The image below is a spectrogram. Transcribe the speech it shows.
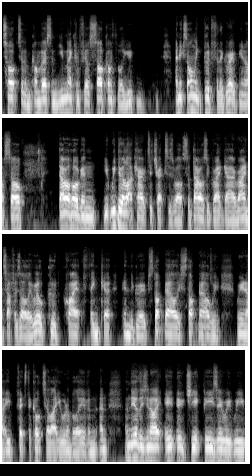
talk to them, converse them. You make them feel so comfortable. You and it's only good for the group, you know. So Daryl Horgan, we do a lot of character checks as well. So Daryl's a great guy. Ryan Tafazolli, a real good, quiet thinker in the group. Stockdale, he's Stockdale. We, we you know he fits the culture like you wouldn't believe. And and and the others, you know, Uche Ikpeazu, we, we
